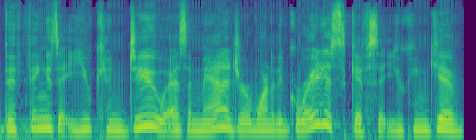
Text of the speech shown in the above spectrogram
the things that you can do as a manager, one of the greatest gifts that you can give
